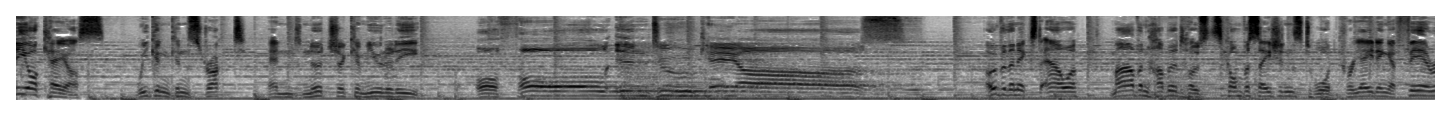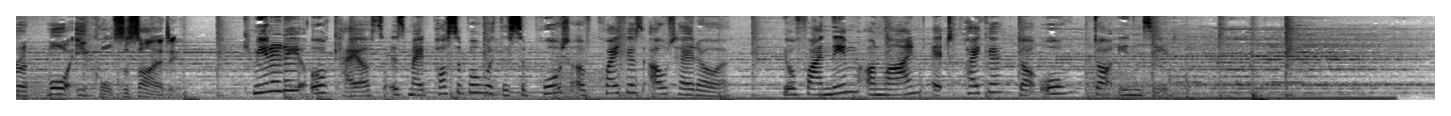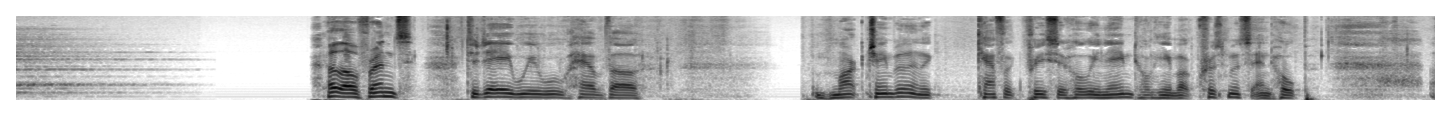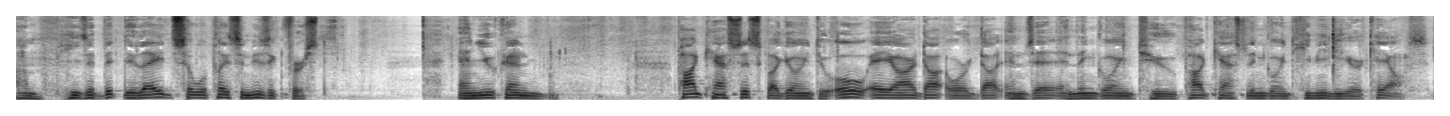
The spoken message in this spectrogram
Or chaos? We can construct and nurture community or fall into chaos. Over the next hour, Marvin Hubbard hosts conversations toward creating a fairer, more equal society. Community or Chaos is made possible with the support of Quakers Aotearoa. You'll find them online at quaker.org.nz. Hello, friends. Today we will have uh, Mark Chamberlain, the Catholic priest at Holy Name, talking about Christmas and hope. Um, he's a bit delayed, so we'll play some music first. And you can podcast this by going to oar.org.nz and then going to podcast, then going to community or chaos.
